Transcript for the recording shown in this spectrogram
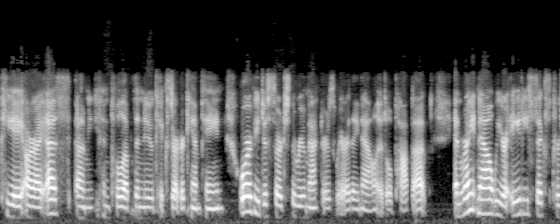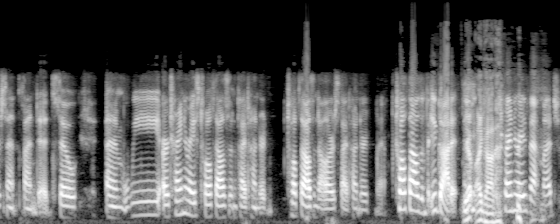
P A R I S, um, you can pull up the new Kickstarter campaign. Or if you just search the room actors, where are they now? It'll pop up. And right now we are 86% funded. So um, we are trying to raise twelve thousand five hundred, twelve thousand dollars, five hundred, twelve thousand. You got it. Yep, I got it. trying to raise that much.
